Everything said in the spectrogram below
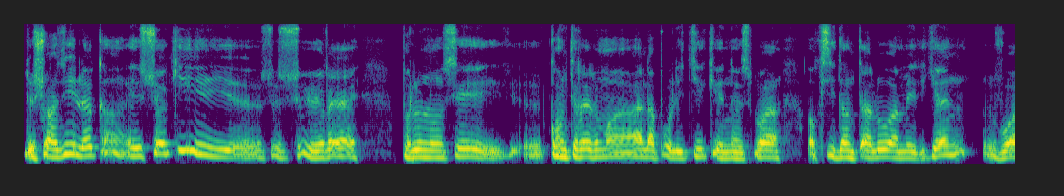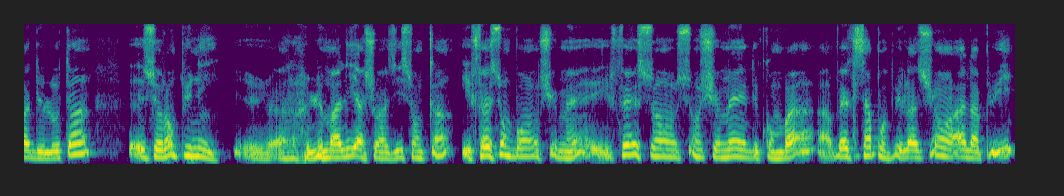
de choisir leur camp. Et ceux qui se seraient prononcés euh, contrairement à la politique, n'est-ce pas, occidentalo-américaine, voire de l'OTAN, euh, seront punis. Euh, le Mali a choisi son camp, il fait son bon chemin, il fait son, son chemin de combat avec sa population à l'appui.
